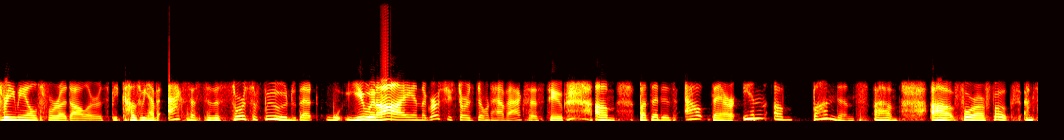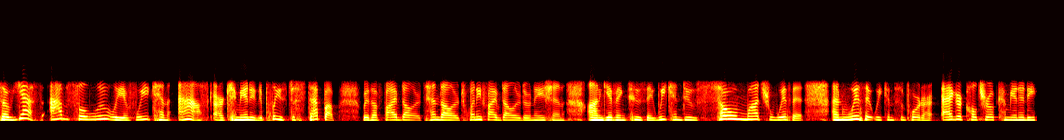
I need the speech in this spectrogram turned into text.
three meals for a dollar is because we have access to the source of food that w- you and I in the grocery stores don't have access to, um, but that is out there in abundance um, uh, for our folks. And so, yes, absolutely, if we can ask our community please just step up with a $5, $10, $25 donation on Giving Tuesday, we can do so much with it. And with it, we can support our agricultural community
